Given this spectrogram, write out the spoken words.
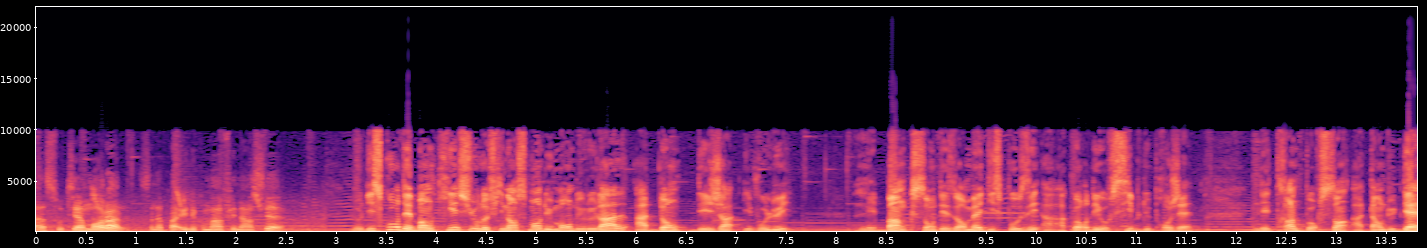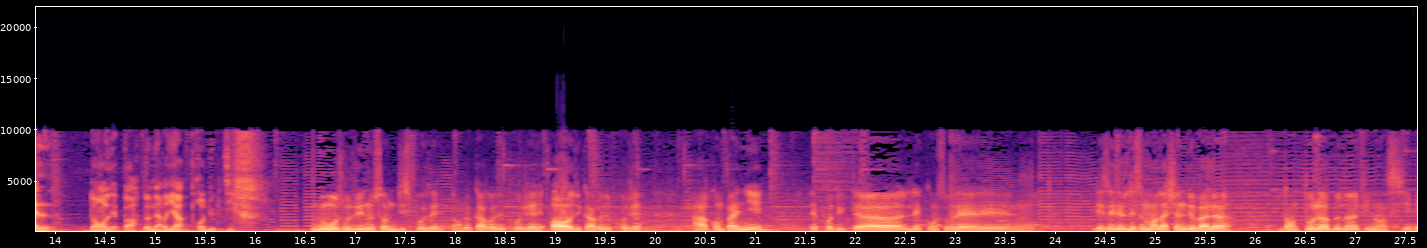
un soutien moral. Ce n'est pas uniquement financier. Le discours des banquiers sur le financement du monde rural a donc déjà évolué. Les banques sont désormais disposées à accorder aux cibles du projet les 30% attendus d'elles dans les partenariats productifs. Nous, aujourd'hui, nous sommes disposés, dans le cadre du projet et hors du cadre du projet, à accompagner les producteurs, les, les, éléments de la chaîne de valeur dans tous leurs besoins financiers.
